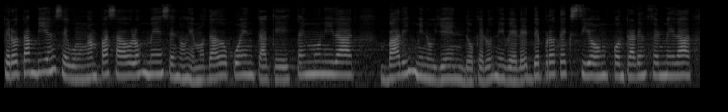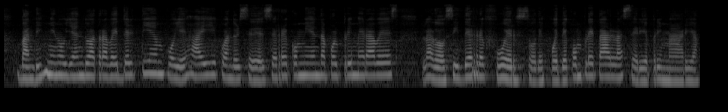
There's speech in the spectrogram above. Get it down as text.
Pero también, según han pasado los meses, nos hemos dado cuenta que esta inmunidad va disminuyendo, que los niveles de protección contra la enfermedad van disminuyendo a través del tiempo y es ahí cuando el CDC recomienda por primera vez la dosis de refuerzo después de completar la serie primaria.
